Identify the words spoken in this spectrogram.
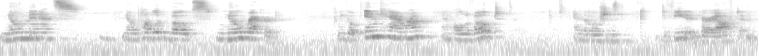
No minutes. No public votes. No record. We go in camera and hold a vote, and the motion's defeated very often.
